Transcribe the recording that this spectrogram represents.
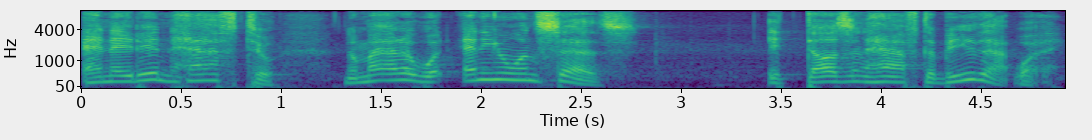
And they didn't have to. No matter what anyone says, it doesn't have to be that way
